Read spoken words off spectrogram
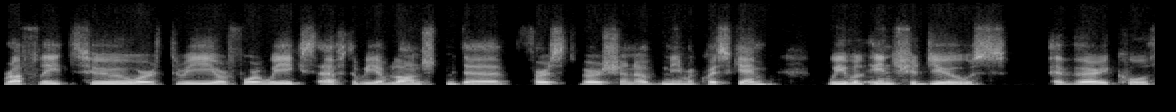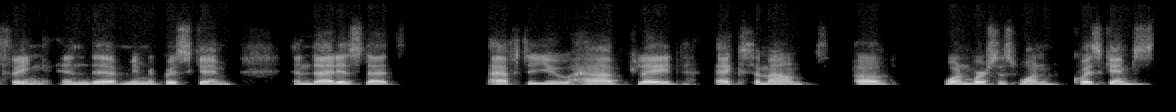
roughly two or three or four weeks after we have launched the first version of Mimir Quiz Game, we will introduce a very cool thing in the Mimir Quiz Game. And that is that after you have played X amount of one versus one quiz games,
